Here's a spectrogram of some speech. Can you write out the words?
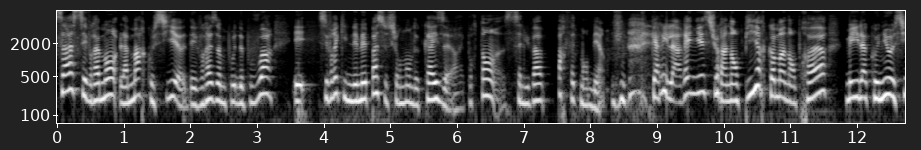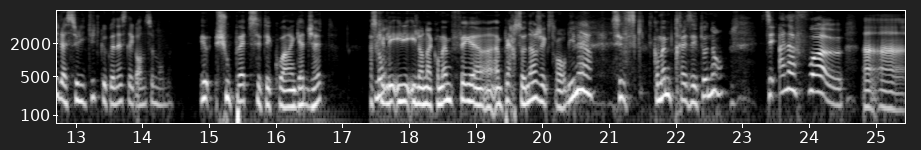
ça, c'est vraiment la marque aussi euh, des vrais hommes de pouvoir. Et c'est vrai qu'il n'aimait pas ce surnom de Kaiser, et pourtant ça lui va parfaitement bien, car il a régné sur un empire comme un empereur, mais il a connu aussi la solitude que connaissent les grands de ce monde. Et Choupette, c'était quoi Un gadget? Parce qu'il il, en a quand même fait un, un personnage extraordinaire. C'est quand même très étonnant. C'est à la fois euh, un, un-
